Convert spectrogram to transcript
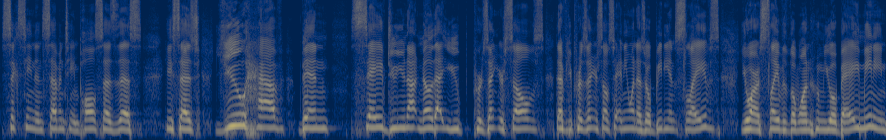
16 and 17. Paul says this He says, You have been saved. Do you not know that you present yourselves, that if you present yourselves to anyone as obedient slaves, you are a slave of the one whom you obey? Meaning,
